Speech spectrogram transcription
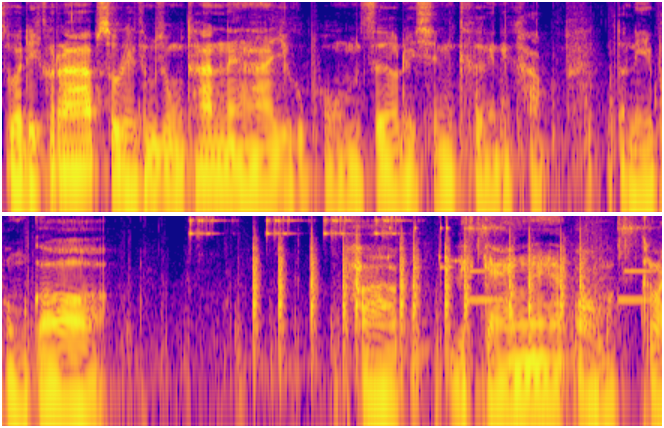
สวัสดีครับ สวัสดีท่านผู้ชมทุกท่านนะฮะ อยู่กับผมเซอร์โดยเช่นเคยนะครับ ตอนนี้ผมก็พาเด็กแก๊งนะฮะ ออกมาไกล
